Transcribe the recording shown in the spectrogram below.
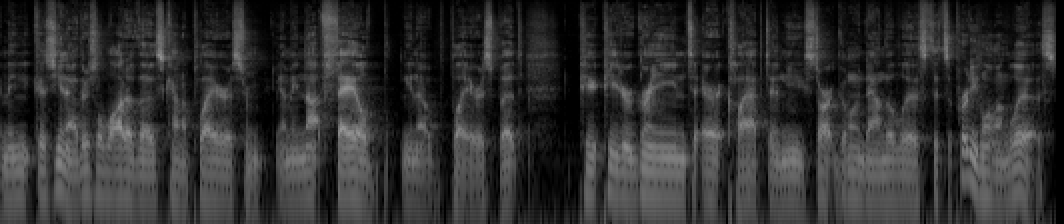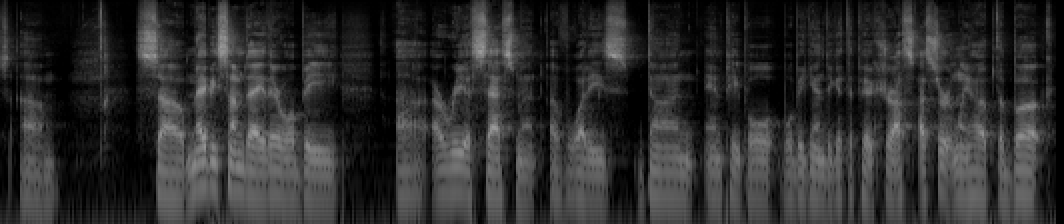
I mean, because you know, there's a lot of those kind of players from. I mean, not failed, you know, players, but P- Peter Green to Eric Clapton. You start going down the list. It's a pretty long list. Um, So maybe someday there will be uh, a reassessment of what he's done, and people will begin to get the picture. I, I certainly hope the book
